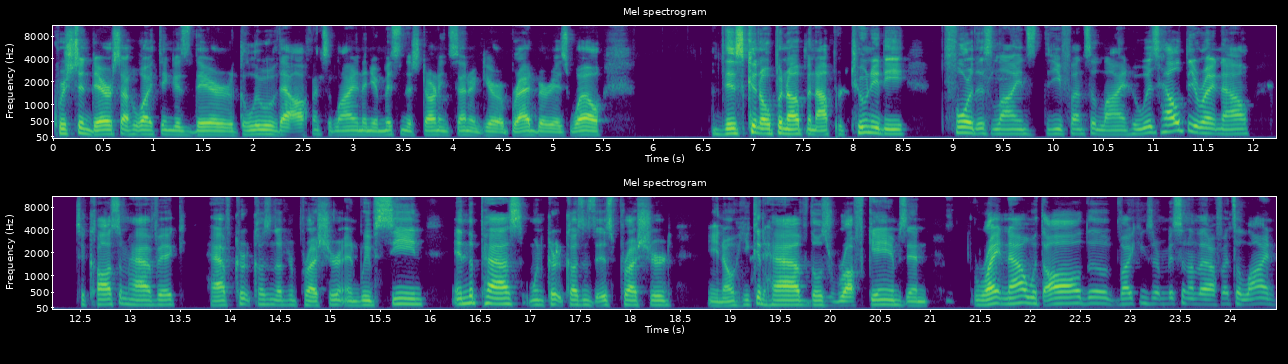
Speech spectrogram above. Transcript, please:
Christian Darrisaw, who I think is their glue of that offensive line, and then you're missing the starting center, Garrett Bradbury, as well. This can open up an opportunity for this Lions defensive line, who is healthy right now, to cause some havoc, have Kirk Cousins under pressure. And we've seen in the past when Kirk Cousins is pressured, you know, he could have those rough games. And right now, with all the Vikings are missing on that offensive line,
